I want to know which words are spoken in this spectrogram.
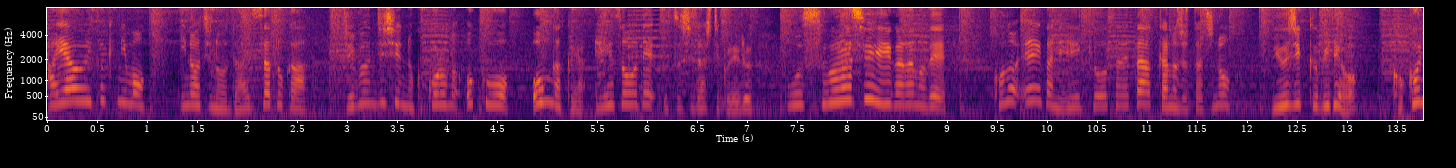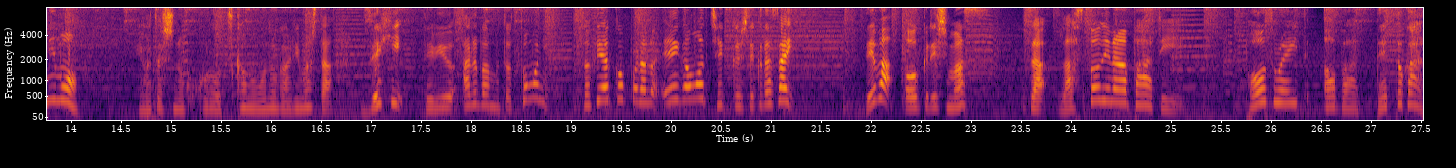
危うい時にも命の大事さとか自分自身の心の奥を音楽や映像で映し出してくれるもう素晴らしい映画なのでこの映画に影響された彼女たちのミュージックビデオここにも私の心をつかむものがありましたぜひデビューアルバムとともにソフィア・コッポラの映画もチェックしてくださいではお送りしますザ・ラストディナーパーティー Portrait of a Dead Girl.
